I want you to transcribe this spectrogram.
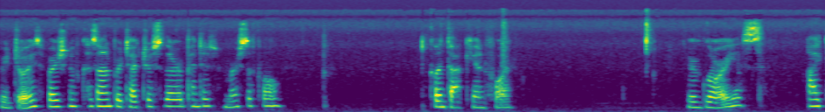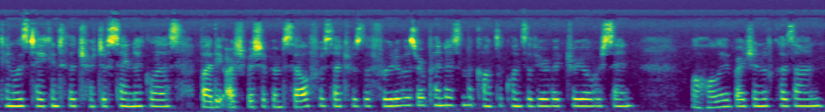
Rejoice, Virgin of Kazan, protectress of the repentant merciful. Kontakion 4. Your glorious Icon was taken to the Church of St. Nicholas by the Archbishop himself, for such was the fruit of his repentance and the consequence of your victory over sin. O Holy Virgin of Kazan,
